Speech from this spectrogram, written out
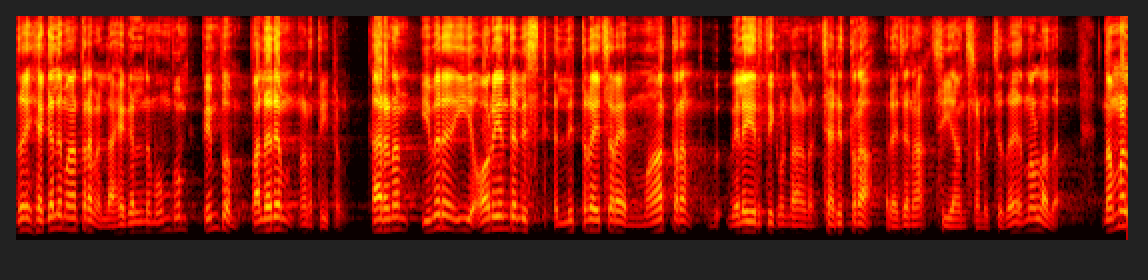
അത് ഹെഗൽ മാത്രമല്ല ഹെഗലിന് മുമ്പും പിമ്പും പലരും നടത്തിയിട്ടുണ്ട്. കാരണം ഇവർ ഈ ഓറിയന്റലിസ്റ്റ് ലിറ്ററേച്ചറെ മാത്രം വിലയിരുത്തിക്കൊണ്ടാണ് ചരിത്ര രചന ചെയ്യാൻ ശ്രമിച്ചത് എന്നുള്ളത്. നമ്മൾ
